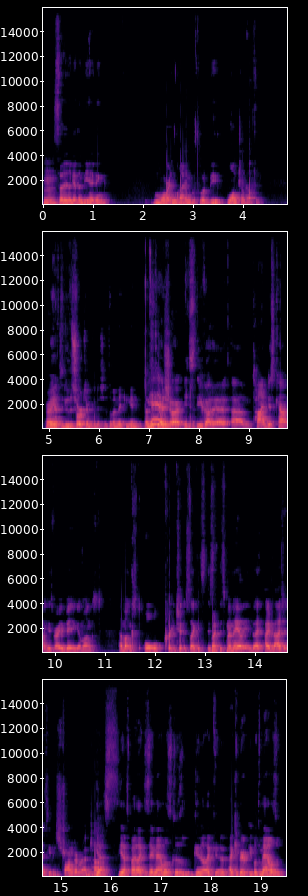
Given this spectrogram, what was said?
Hmm. so that you'll get them behaving more in line with what would be long term healthy. Right. We have to do the short term conditions. Am I making any? that's yeah, sure. It's you got to um, time discounting is very big amongst amongst all creatures. Like it's it's, Right. it's mammalian, but I, I imagine it's even stronger in reptiles. Yes, yes. But I like to say mammals because you know, like uh, I compare people to mammals. and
